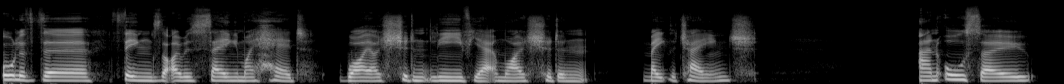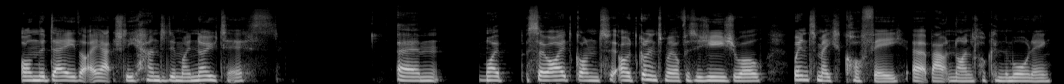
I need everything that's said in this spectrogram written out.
all of the things that I was saying in my head why I shouldn't leave yet and why I shouldn't make the change. And also on the day that I actually handed in my notice, um, my so I'd gone to I'd gone into my office as usual, went to make a coffee at about nine o'clock in the morning,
